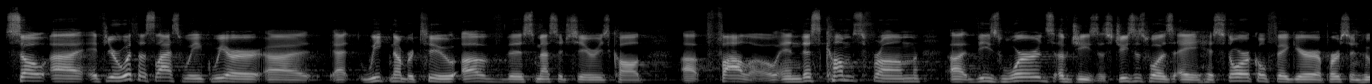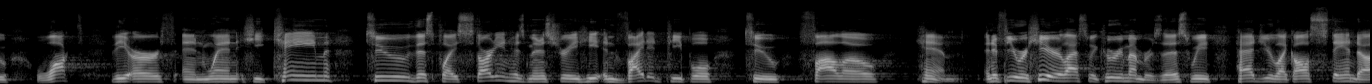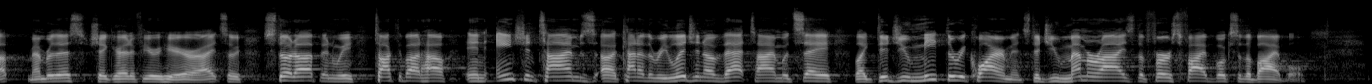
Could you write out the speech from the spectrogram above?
So, uh, if you're with us last week, we are uh, at week number two of this message series called uh, Follow. And this comes from uh, these words of Jesus. Jesus was a historical figure, a person who walked the earth. And when he came to this place, starting his ministry, he invited people to follow him. And if you were here last week, who remembers this? We had you like all stand up. Remember this? Shake your head if you were here, all right? So we stood up and we talked about how in ancient times, uh, kind of the religion of that time would say, like, did you meet the requirements? Did you memorize the first five books of the Bible?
